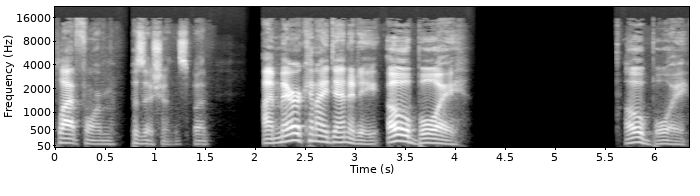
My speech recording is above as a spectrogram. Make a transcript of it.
platform positions. But American identity, oh boy. Oh boy.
